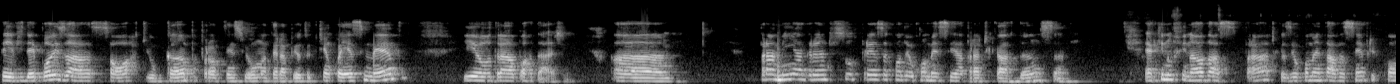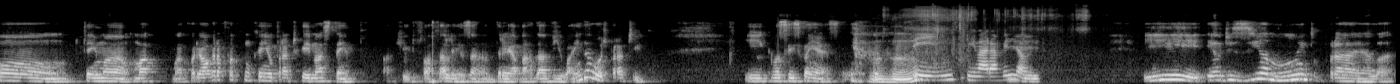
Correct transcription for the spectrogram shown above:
teve depois a sorte, o campo providenciou uma terapeuta que tinha conhecimento e outra abordagem. Uh, Para mim, a grande surpresa quando eu comecei a praticar dança é que no final das práticas eu comentava sempre com. Tem uma, uma, uma coreógrafa com quem eu pratiquei mais tempo, aqui de Fortaleza, Andrea Bardavil, ainda hoje pratico. E que vocês conhecem. Uhum. Sim, sim, maravilhoso. E, e eu dizia muito para ela,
